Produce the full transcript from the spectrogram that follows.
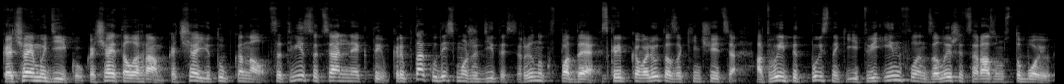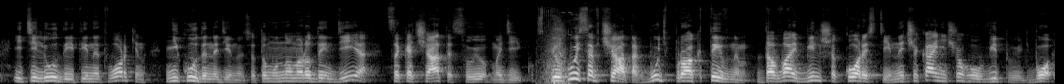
Качай медійку, качай телеграм, качай ютуб канал. Це твій соціальний актив. Крипта кудись може дітись, ринок впаде, скриптовалюта закінчиться, а твої підписники і твій інфлюенс залишаться разом з тобою. І ті люди, і ті нетворкінг нікуди не дінуться. Тому номер один дія це качати свою медійку. Спілкуйся в чатах, будь проактивним, давай більше користі, не чекай нічого у відповідь. Бо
